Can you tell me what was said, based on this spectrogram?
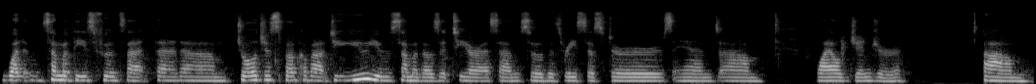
what some of these foods that that um, Johl just spoke about. Do you use some of those at TRSM? So the Three Sisters and um, Wild Ginger. Um,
